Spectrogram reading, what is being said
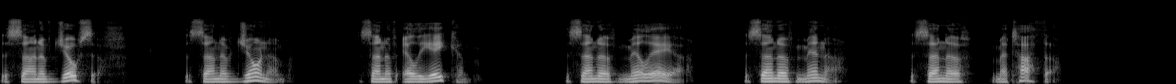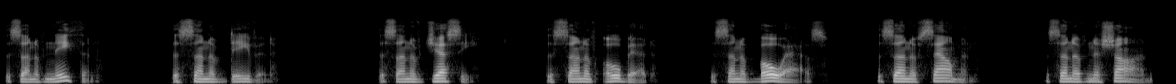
the son of Joseph, the son of Jonam, the son of Eliakim, the son of Melea, the son of Menna, the son of Mattatha, the son of Nathan, the son of David, the son of Jesse, the son of Obed, the son of Boaz, the son of Salmon, the son of Nahshon,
